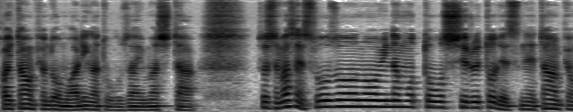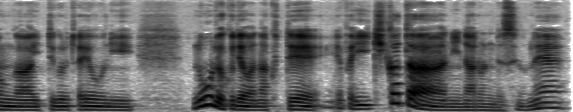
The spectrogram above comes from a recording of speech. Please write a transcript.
はいタンピョンどうもありがとうございました。そしてまさに想像の源を知るとですねタンピョンが言ってくれたように能力ではなくてやっぱり生き方になるんですよね。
